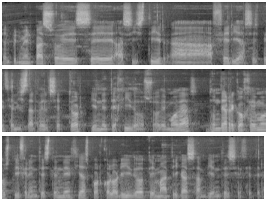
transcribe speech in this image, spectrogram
El primer paso es eh, asistir a ferias especialistas del sector, bien de tejidos o de modas, donde recogemos diferentes tendencias por colorido, temáticas, ambientes, etc.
